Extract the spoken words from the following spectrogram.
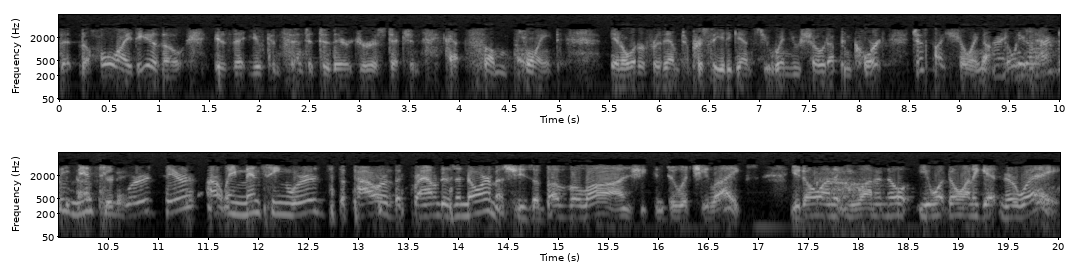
that the whole idea, though, is that you've consented to their jurisdiction at some point in order for them to proceed against you. When you showed up in court, just by showing up, Aren't, don't even aren't have we mincing words here? Aren't we mincing words? The power of the crown is enormous. She's above the law, and she can do what she likes. You don't want to. You want to know. You don't want to get in her way.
